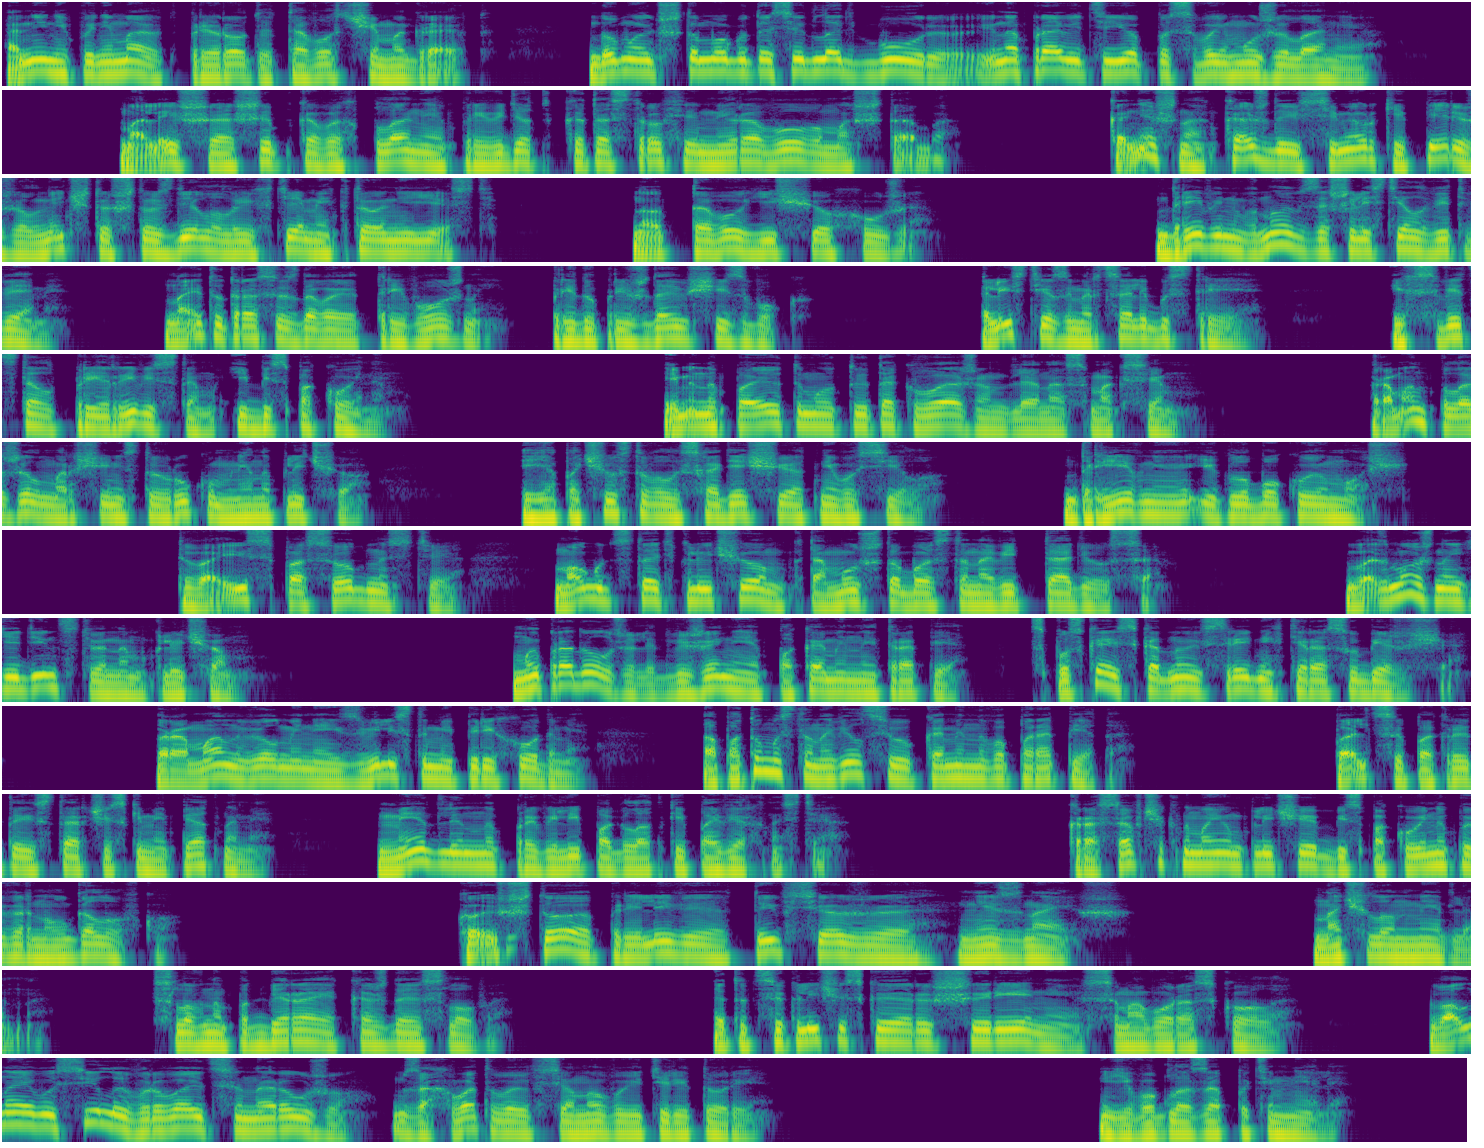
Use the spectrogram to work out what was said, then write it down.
Они не понимают природы того, с чем играют. Думают, что могут оседлать бурю и направить ее по своему желанию. Малейшая ошибка в их плане приведет к катастрофе мирового масштаба. Конечно, каждый из семерки пережил нечто, что сделало их теми, кто они есть. Но от того еще хуже. Древень вновь зашелестел ветвями, на этот раз издавая тревожный, предупреждающий звук. Листья замерцали быстрее. Их свет стал прерывистым и беспокойным. «Именно поэтому ты так важен для нас, Максим». Роман положил морщинистую руку мне на плечо, и я почувствовал исходящую от него силу древнюю и глубокую мощь. Твои способности могут стать ключом к тому, чтобы остановить Тадиуса. Возможно, единственным ключом. Мы продолжили движение по каменной тропе, спускаясь к одной из средних террас убежища. Роман вел меня извилистыми переходами, а потом остановился у каменного парапета. Пальцы, покрытые старческими пятнами, медленно провели по гладкой поверхности. Красавчик на моем плече беспокойно повернул головку. «Кое-что о приливе ты все же не знаешь». Начал он медленно, словно подбирая каждое слово. Это циклическое расширение самого раскола. Волна его силы вырывается наружу, захватывая все новые территории. Его глаза потемнели,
